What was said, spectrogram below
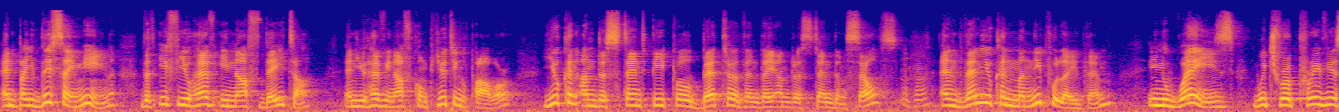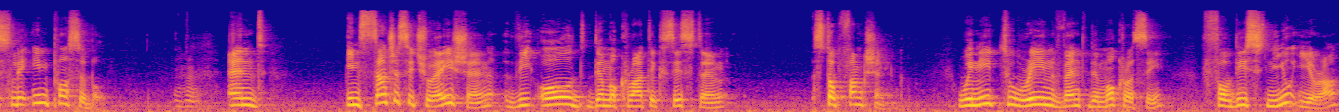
And by this I mean that if you have enough data and you have enough computing power, you can understand people better than they understand themselves, mm-hmm. and then you can manipulate them in ways which were previously impossible. Mm-hmm. And in such a situation, the old democratic system stopped functioning. We need to reinvent democracy for this new era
